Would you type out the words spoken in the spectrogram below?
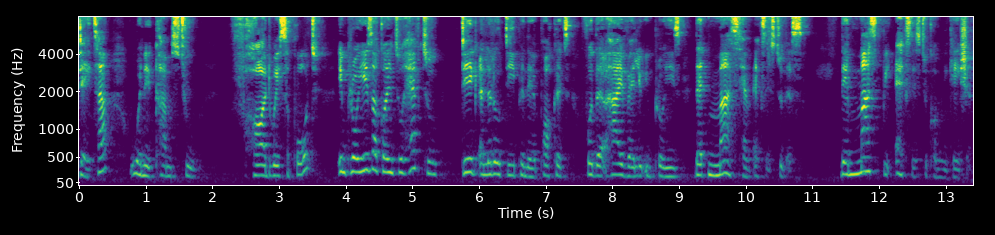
data, when it comes to hardware support. Employees are going to have to dig a little deep in their pockets for the high value employees that must have access to this. There must be access to communication.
